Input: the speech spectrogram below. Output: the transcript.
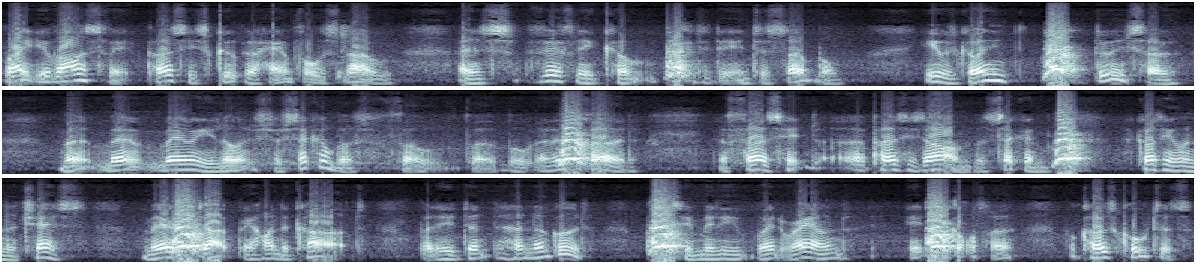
Right, you've asked for it. Percy scooped a handful of snow and swiftly compacted it into snowball. He was going, doing so Mary launched a second bolt and a third. The first hit uh, Percy's arm. The second got him in the chest. Mary ducked behind the cart, but it did her no good. Percy merely went round. It got her for close quarters.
